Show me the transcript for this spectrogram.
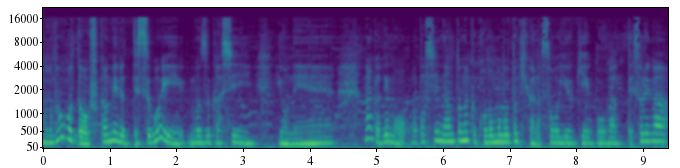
物事を深めるってすごい難しいよね。なんかでも私なんとなく子供の時からそういう傾向があってそれが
